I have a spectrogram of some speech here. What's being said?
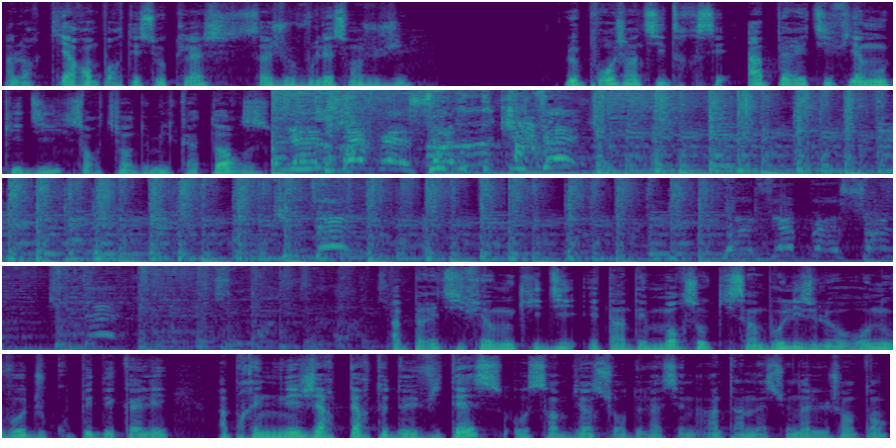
Alors qui a remporté ce clash, ça je vous laisse en juger. Le prochain titre c'est Apéritif Yamoukidi, sorti en 2014. Apéritif Yamoukidi est un des morceaux qui symbolise le renouveau du coupé décalé, après une légère perte de vitesse, au sein bien sûr de la scène internationale, j'entends.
